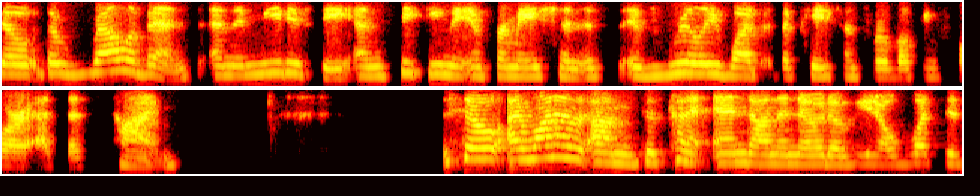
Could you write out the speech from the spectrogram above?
So the relevance and the immediacy and seeking the information is, is really what the patients were looking for at this time. So I want to um, just kind of end on the note of you know what to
